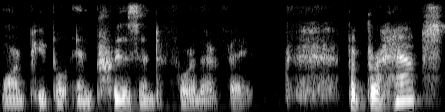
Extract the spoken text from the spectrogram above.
more people imprisoned for their faith. But perhaps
